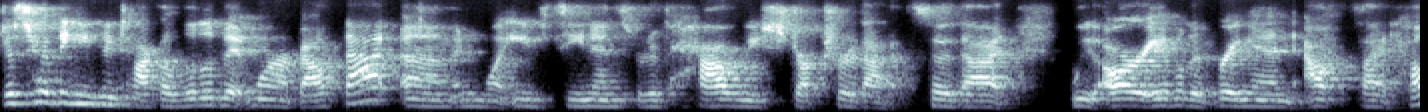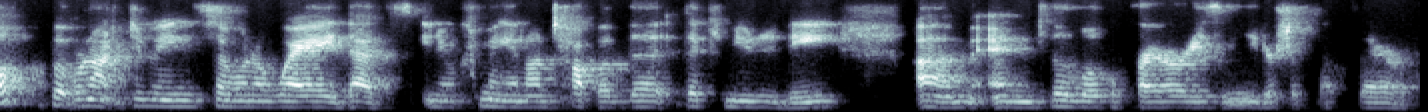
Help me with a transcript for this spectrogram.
just hoping you can talk a little bit more about that um, and what you've seen and sort of how we structure that so that we are able to bring in outside help, but we're not doing so in a way that's, you know, coming in on top of the, the community um, and the local priorities and leadership that's there.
